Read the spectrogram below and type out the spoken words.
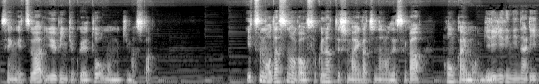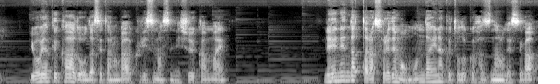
先月は郵便局へと赴きました。いつも出すのが遅くなってしまいがちなのですが、今回もギリギリになり、ようやくカードを出せたのがクリスマス2週間前。例年だったらそれでも問題なく届くはずなのですが、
